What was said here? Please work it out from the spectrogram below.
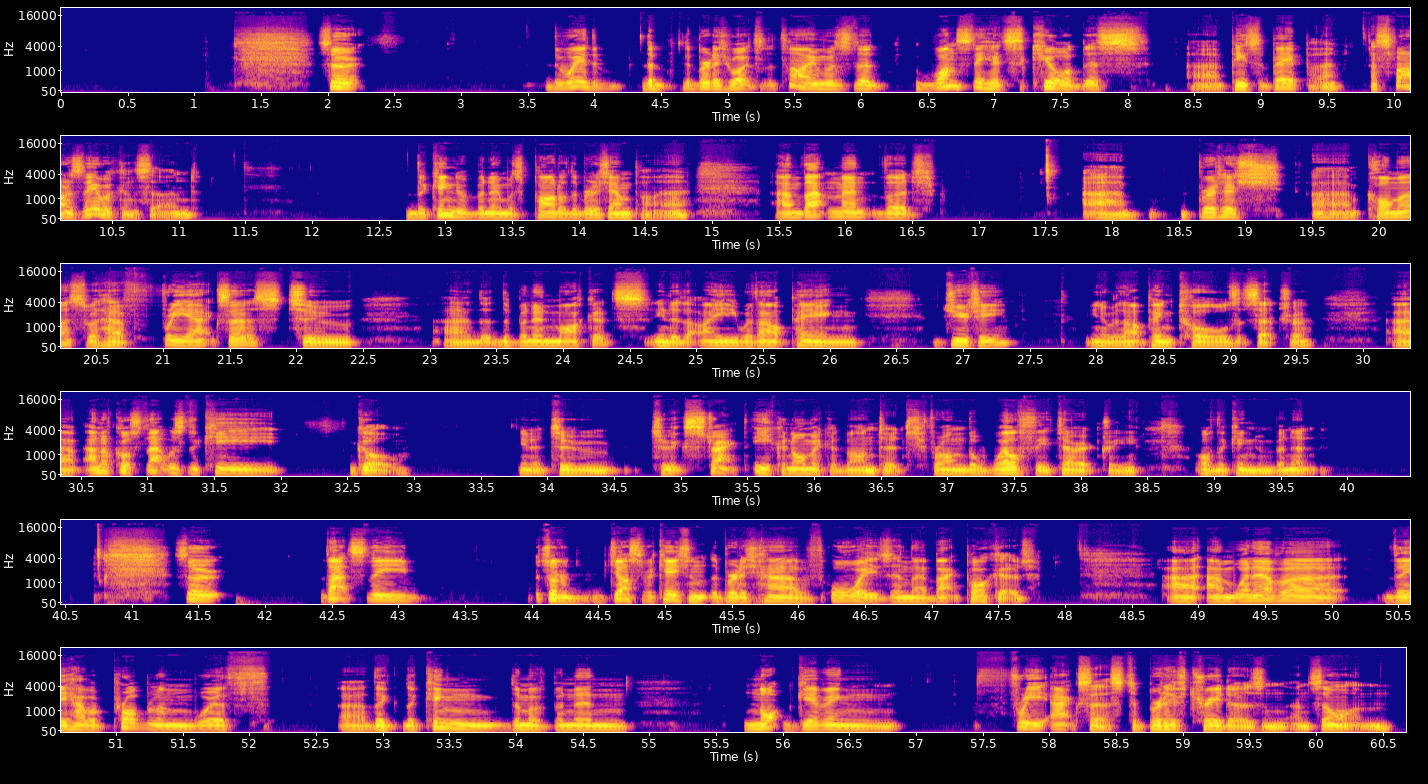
So the way the, the, the, British worked at the time was that once they had secured this uh, piece of paper, as far as they were concerned, the Kingdom of Benin was part of the British Empire, and that meant that uh, British uh, commerce would have free access to uh, the, the, Benin markets, you know, the, i.e., without paying duty, you know, without paying tolls, etc. Uh, and of course, that was the key goal you know, to to extract economic advantage from the wealthy territory of the Kingdom of Benin. So that's the sort of justification that the British have always in their back pocket. Uh, and whenever they have a problem with uh, the, the Kingdom of Benin not giving free access to British traders and, and so on,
